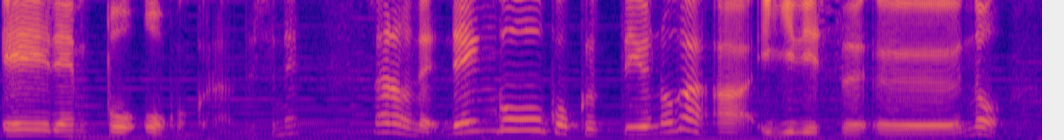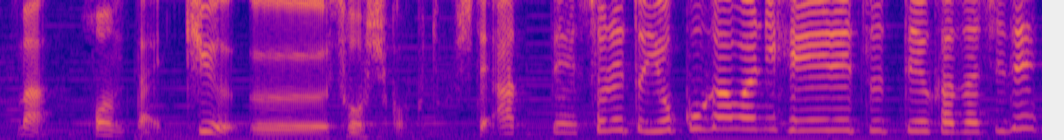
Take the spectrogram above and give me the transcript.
英連邦王国なんですね。なので、連合王国っていうのが、あイギリスの、まあ、本体、旧宗主国としてあって、それと横側に並列っていう形で、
